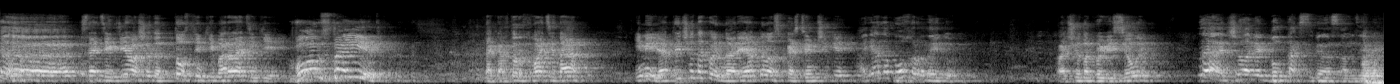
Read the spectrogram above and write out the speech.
а? Кстати, где ваш этот толстенький, бородатенький? Вон стоит! Так, Артур, хватит, а? Эмиль, а ты что такой нарядный у нас в костюмчике? А я на похороны иду. А что такой веселый? Да, человек был так себе на самом деле.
